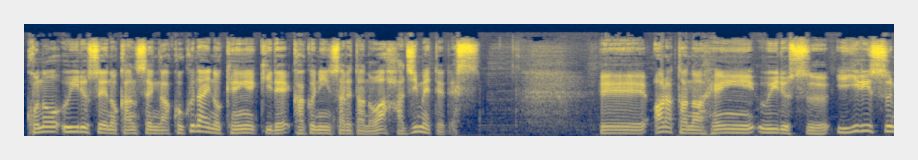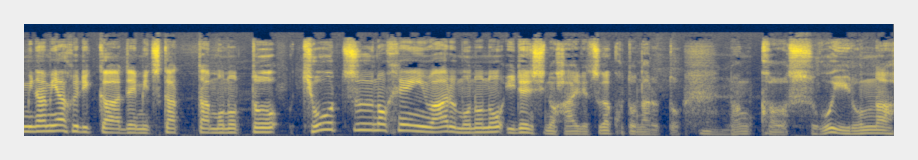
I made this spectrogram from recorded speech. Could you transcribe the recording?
このウイルスへの感染が国内の検疫で確認されたのは初めてです。えー、新たな変異ウイルスイギリス南アフリカで見つかったものと共通の変異はあるものの遺伝子の配列が異なると、うん、なんかすごいいろんな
